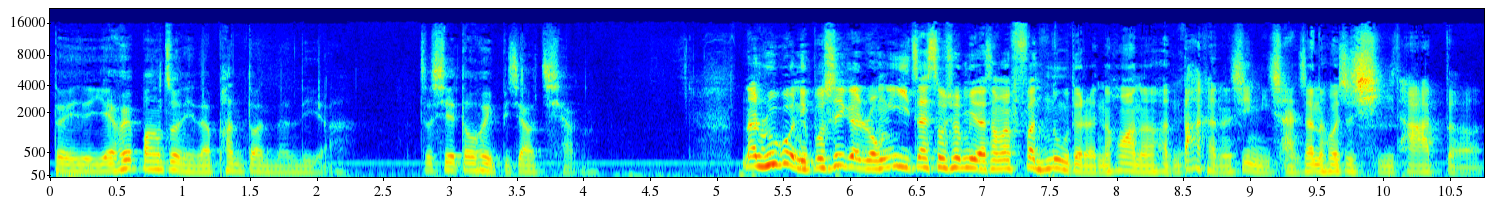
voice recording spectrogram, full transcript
对，也会帮助你的判断能力啊。这些都会比较强。那如果你不是一个容易在 social media 上面愤怒的人的话呢，很大可能性你产生的会是其他的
